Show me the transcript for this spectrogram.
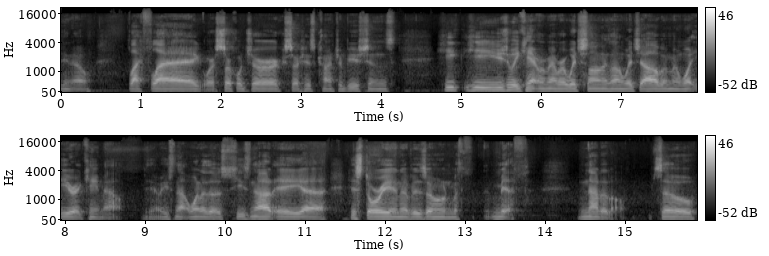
you know, Black Flag or Circle Jerks or his contributions. He, he usually can't remember which song is on which album and what year it came out. You know, he's not one of those. He's not a uh, historian of his own myth, myth, not at all. So,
